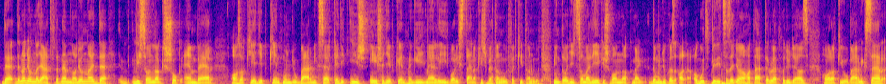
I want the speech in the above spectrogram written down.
de, de nagyon nagy át, tehát nem nagyon nagy, de viszonylag sok ember az, aki egyébként mondjuk bármixerkedik is, és egyébként meg így mellé így barisztának is betanult, vagy kitanult. Mint ahogy így szomeliék is vannak, meg, de mondjuk az, a, Good Spirits az egy olyan határterület, hogy ugye az, ha valaki jó bármixer,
